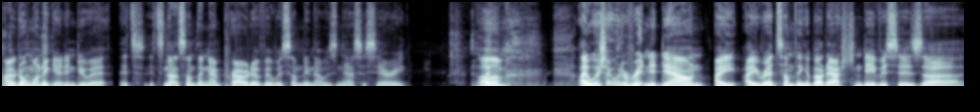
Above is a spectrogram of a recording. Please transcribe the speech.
I don't want to get into it. It's it's not something I'm proud of. It was something that was necessary. Um, I wish I would have written it down. I I read something about Ashtyn Davis's uh,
